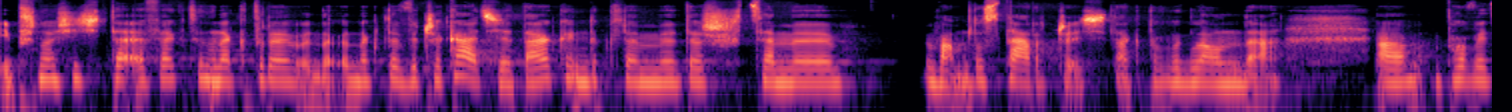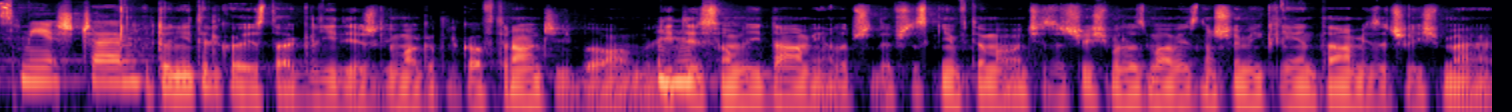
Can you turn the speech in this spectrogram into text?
i przynosić te efekty, na które, na które wy czekacie, tak? I do które my też chcemy wam dostarczyć. Tak to wygląda. A powiedz mi jeszcze... To nie tylko jest tak lidy, jeżeli mogę tylko wtrącić, bo lidy mhm. są lidami, ale przede wszystkim w tym momencie zaczęliśmy rozmawiać z naszymi klientami. Zaczęliśmy, e,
